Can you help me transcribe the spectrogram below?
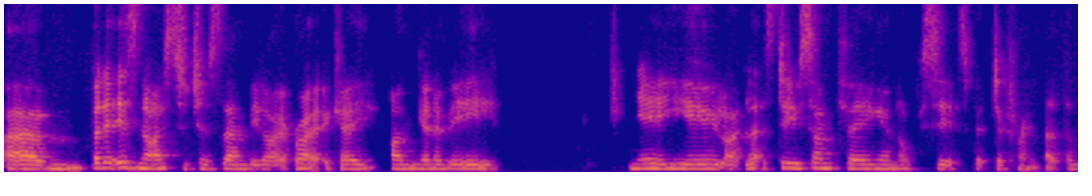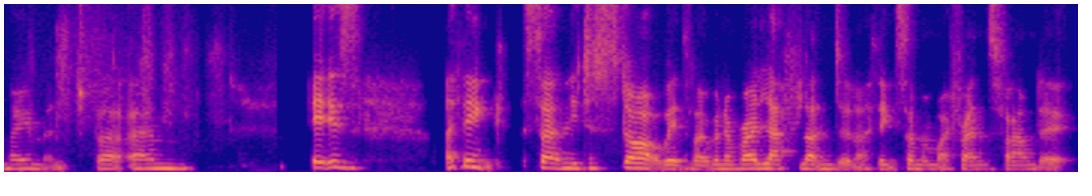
Um, but it is nice to just then be like right okay i'm going to be near you like let's do something and obviously it's a bit different at the moment but um, it is i think certainly to start with like whenever i left london i think some of my friends found it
